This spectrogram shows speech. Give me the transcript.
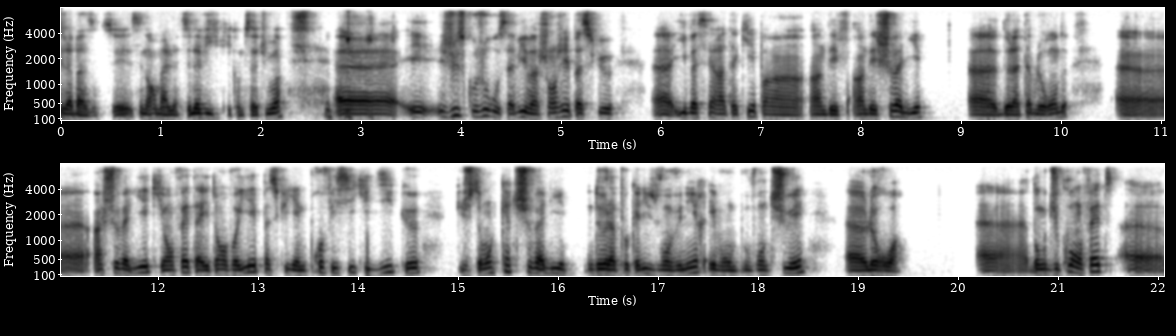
la base, c'est, normal, c'est la vie qui est comme ça, tu vois. Euh, et jusqu'au jour où sa vie va changer parce que euh, il va se faire attaquer par un, un, des, un des chevaliers de la table ronde. Un chevalier qui en fait a été envoyé parce qu'il y a une prophétie qui dit que justement quatre chevaliers de l'Apocalypse vont venir et vont, vont tuer euh, le roi. Euh, donc du coup en fait, euh,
